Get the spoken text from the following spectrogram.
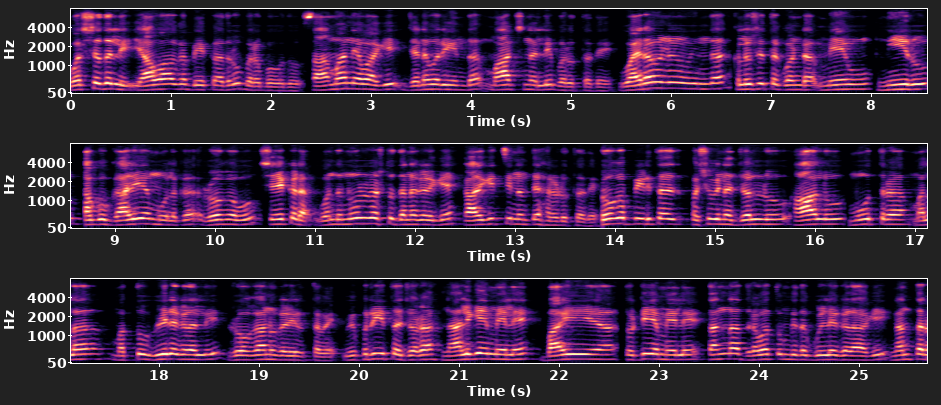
ವರ್ಷದಲ್ಲಿ ಯಾವಾಗ ಬೇಕಾದರೂ ಬರಬಹುದು. ಸಾಮಾನ್ಯವಾಗಿ ಜನವರಿಯಿಂದ ಮಾರ್ಚ್ನಲ್ಲಿ ಬರುತ್ತದೆ. ವೈರಾಣುವಿನಿಂದ ಕಲುಷಿತಗೊಂಡ ಮೇವು, ನೀರು ಹಾಗೂ ಗಾಳಿಯ ಮೂಲಕ ರೋಗವು ಶೇಕಡ ಒಂದು ನೂರರಷ್ಟು ದನಗಳಿಗೆ ಕಾಳ್ಗಿಚ್ಚಿನಂತೆ ಹರಡುತ್ತದೆ. ರೋಗ ಪೀಡಿತ ಪಶುವಿನ ಜೊಲ್ಲು, ಹಾಲು, ಮೂತ್ರ, ಮಲ ಮತ್ತು ವೀರ್ಯಗಳಲ್ಲಿ ರೋಗಾಣುಗಳಿರುತ್ತವೆ. ವಿಪರೀತ ಜ್ವರ, ನಾಲಿಗೆ ಮೇಲೆ, ಬಾಯಿಯ ತೊಟಿಯ ಮೇಲೆ ತನ್ನ ದ್ರವ ತುಂಬಿದ ಗುಳ್ಳೆಗಳಾಗಿ ನಂತರ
